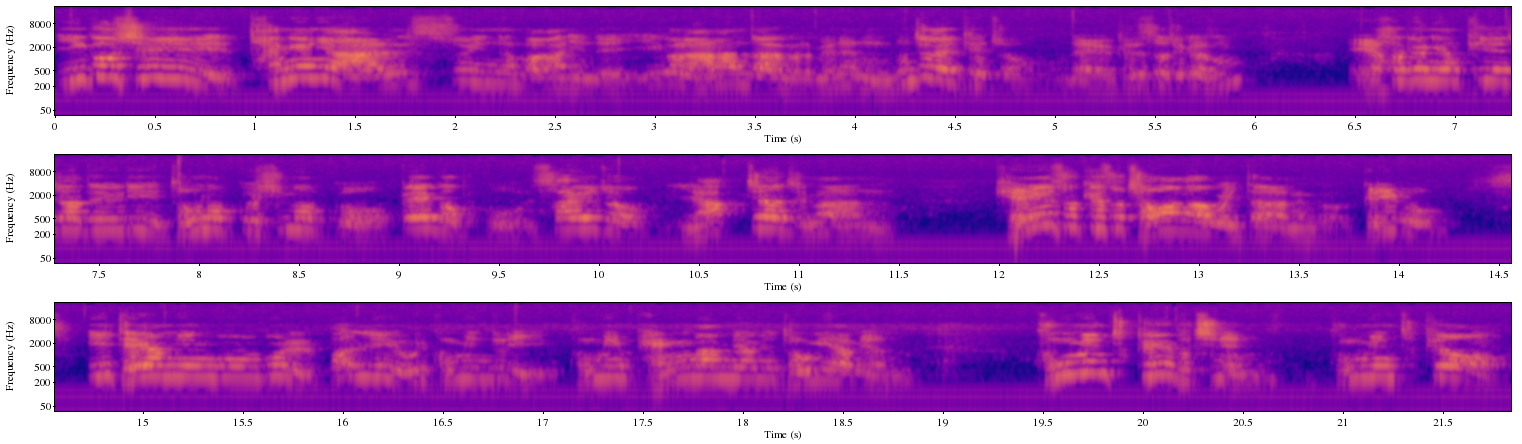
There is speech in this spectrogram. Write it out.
이것이 당연히 알 수 있는 방안인데 이걸 안 한다 그러면은 문제가 있겠죠. 네, 그래서 지금 예, 허경영 피해자들이 돈 없고 힘 없고 백 없고 사회적 약자지만 계속해서 저항하고 있다는 거. 그리고 이 대한민국을 빨리 우리 국민들이 국민 100만 명이 동의하면 국민 투표에 붙이는 국민 투표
